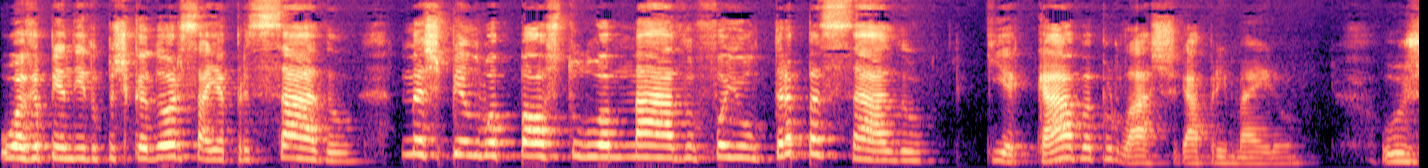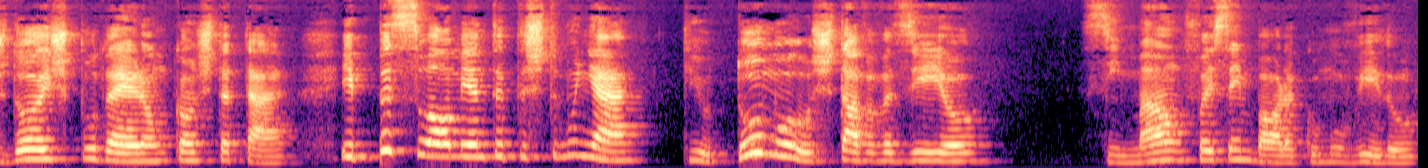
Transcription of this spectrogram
O arrependido pescador sai apressado, mas pelo apóstolo amado foi ultrapassado, que acaba por lá chegar primeiro. Os dois puderam constatar e pessoalmente testemunhar que o túmulo estava vazio. Simão foi-se embora comovido,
